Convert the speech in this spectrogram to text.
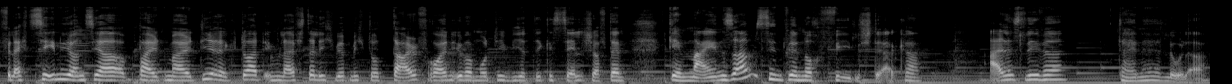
vielleicht sehen wir uns ja bald mal direkt dort im Lifestyle. Ich würde mich total freuen über motivierte Gesellschaft, denn gemeinsam sind wir noch viel stärker. Alles Liebe, deine Lola.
